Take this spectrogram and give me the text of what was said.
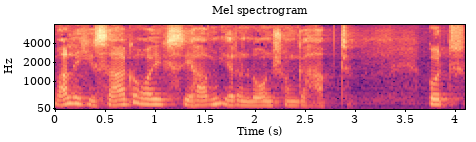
Wahrlich, ich sage euch, sie haben ihren Lohn schon gehabt. Gut,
